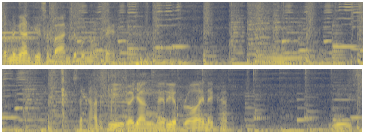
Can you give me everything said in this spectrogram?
สำนักงานเทศบาลตำบลหนองแฟน สถานที่ก็ยังไม่เรียบร้อยนะครับ มีเซ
